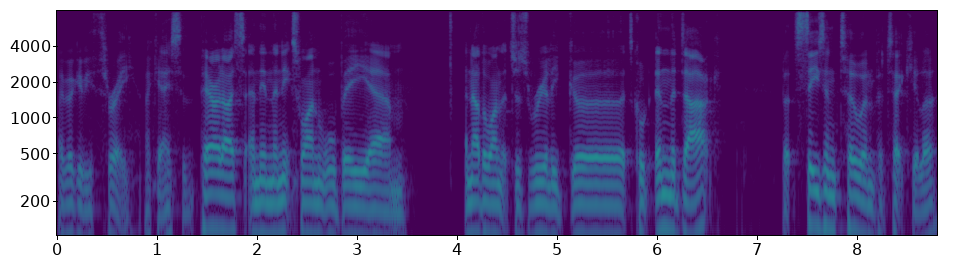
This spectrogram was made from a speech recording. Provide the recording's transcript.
maybe I'll give you three. Okay, so Paradise, and then the next one will be um, another one that's just really good. It's called In the Dark, but season two in particular,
